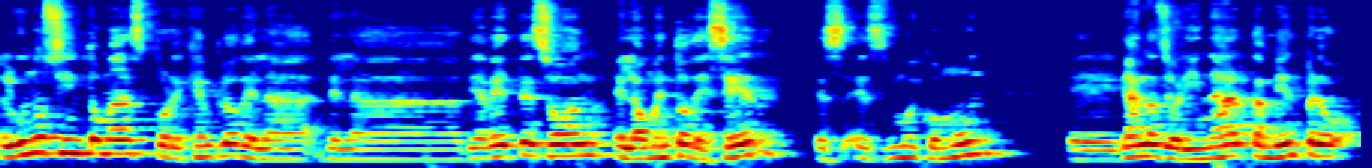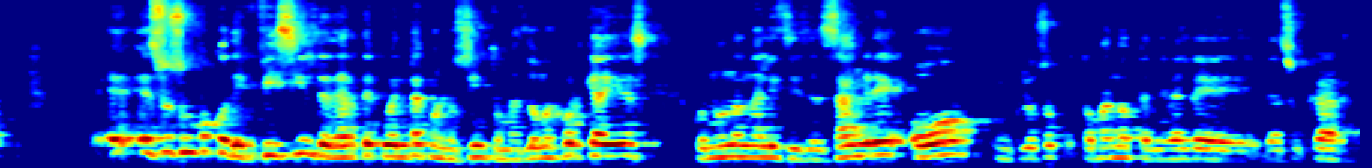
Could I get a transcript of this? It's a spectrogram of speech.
Algunos síntomas, por ejemplo, de la, de la diabetes son el aumento de sed, es, muy común, eh, ganas de orinar también, pero eso es un poco difícil de darte cuenta con los síntomas. Lo mejor que hay es con un análisis de sangre o incluso tomándote el nivel de, azúcar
